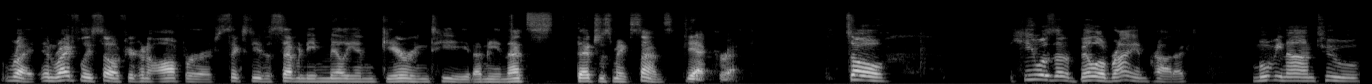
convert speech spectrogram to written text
Right, and rightfully so. If you're going to offer sixty to seventy million guaranteed, I mean that's that just makes sense. Yeah, correct. So he was a Bill O'Brien product. Moving on to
